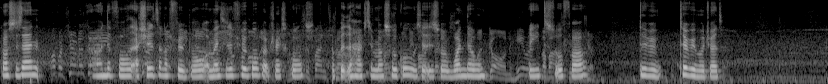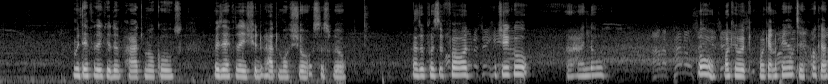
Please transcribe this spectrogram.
Crosses in. Oh, the fall. I should have done a through ball. I meant to a through ball, but first cross. But the half team muscle goals. It is a 1 0 lead so far. To, to Real Madrid. We definitely could have had more goals. We definitely should have had more shots as well. As we puts it forward, Rodrygo. I know. Oh, okay, we're, we're getting a penalty. Okay.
